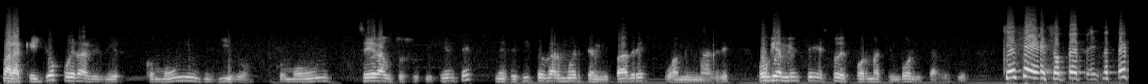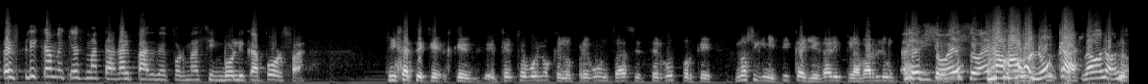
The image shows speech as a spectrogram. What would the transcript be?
para que yo pueda vivir como un individuo, como un ser autosuficiente, necesito dar muerte a mi padre o a mi madre. Obviamente esto de forma simbólica, Rocío. ¿Qué es eso, Pepe? Pepe, explícame qué es matar al padre de forma simbólica, porfa. Fíjate que qué que, bueno que lo preguntas, este Ruth, porque no significa llegar y clavarle un cuchillo. Eso, eso, eso. No, nunca. No, no, no.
